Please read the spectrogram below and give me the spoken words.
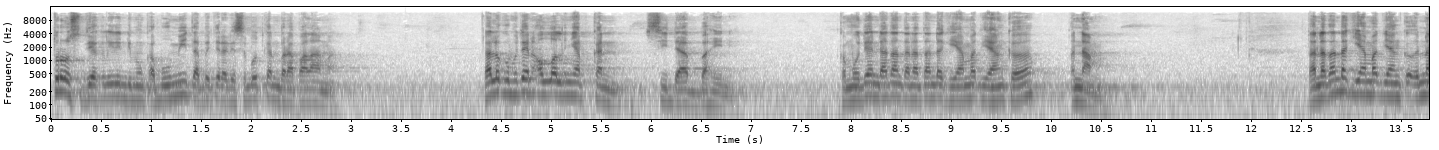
Terus dia keliling di muka bumi tapi tidak disebutkan berapa lama. Lalu kemudian Allah lenyapkan si dabbah ini. Kemudian datang tanda-tanda kiamat yang ke-6. Tanda-tanda kiamat yang ke-6,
